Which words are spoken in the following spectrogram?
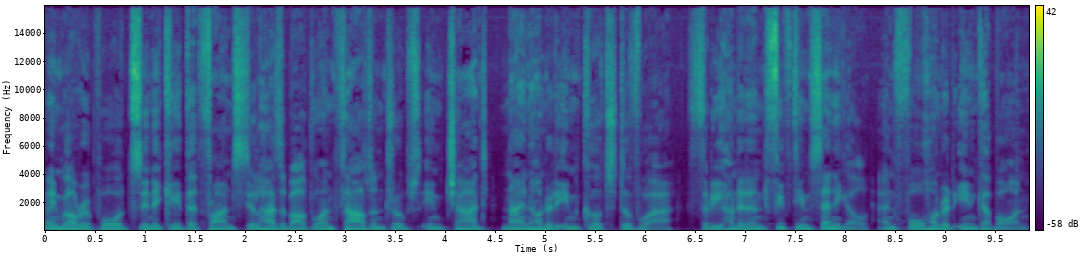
Meanwhile, reports indicate that France still has about 1,000 troops in Chad, 900 in Cote d'Ivoire, 350 in Senegal, and 400 in Gabon.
